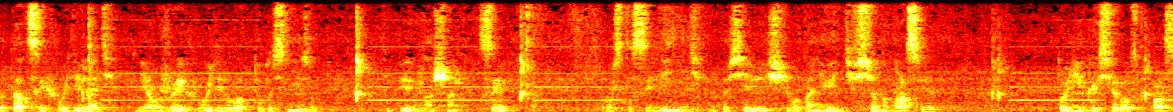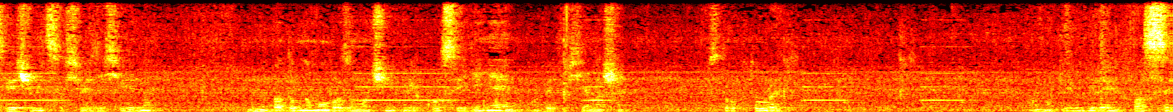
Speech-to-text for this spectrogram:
пытаться их выделять, я уже их выделил оттуда снизу. Теперь наша цель просто соединить это все вещи. Вот они, видите, все на просвет. Тоненькая сиротка просвечивается, все здесь видно. И мы подобным образом очень легко соединяем вот эти все наши структуры. Вот и выделяем фасы.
